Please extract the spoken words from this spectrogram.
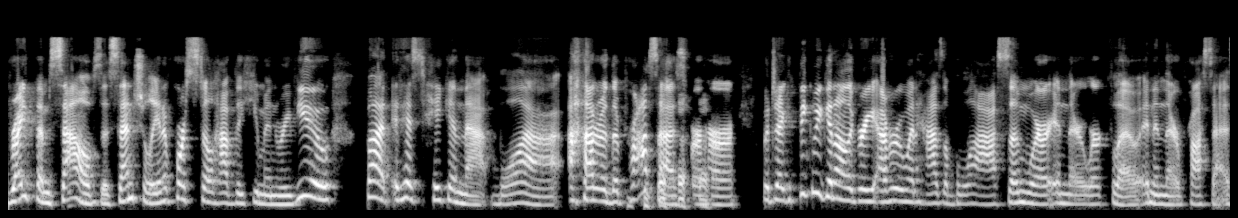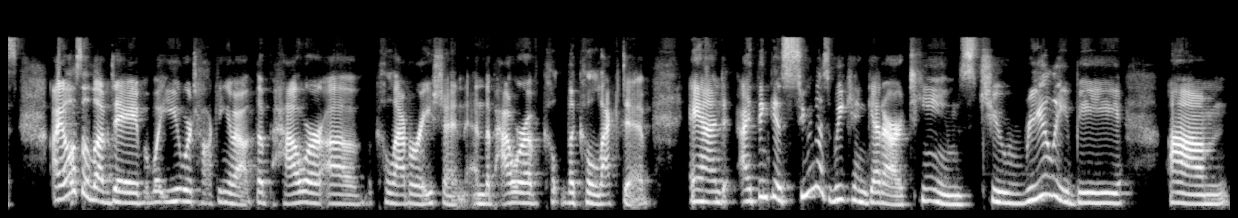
write themselves essentially. And of course, still have the human review, but it has taken that blah out of the process for her, which I think we can all agree everyone has a blah somewhere in their workflow and in their process. I also love, Dave, what you were talking about the power of collaboration and the power of co- the collective. And I think as soon as we can get our teams to really be um,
